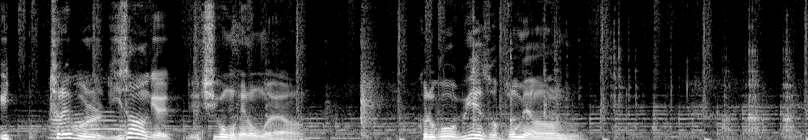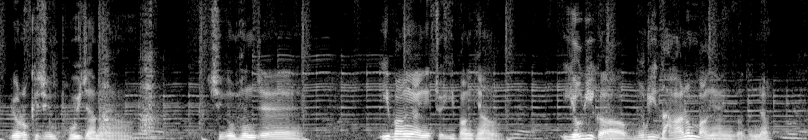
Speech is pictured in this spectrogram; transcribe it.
이 트랩을 이상하게 시공을 해놓은 거예요. 그리고 위에서 보면 이렇게 지금 보이잖아요. 네. 지금 현재 이 방향 있죠, 이 방향. 네. 여기가 물이 나가는 방향이거든요. 네.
